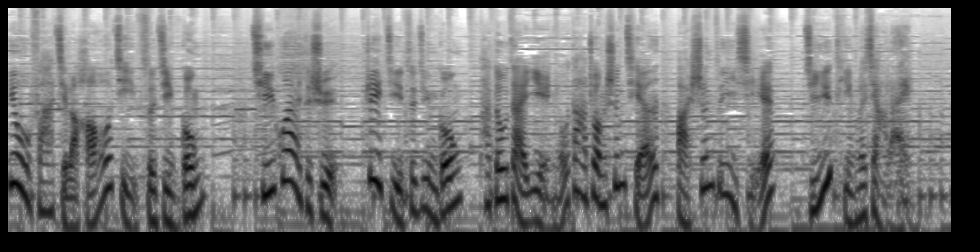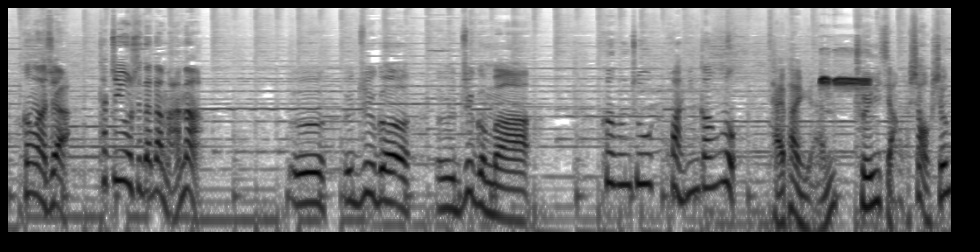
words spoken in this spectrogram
又发起了好几次进攻。奇怪的是，这几次进攻，他都在野牛大壮身前把身子一斜，急停了下来。康老师，他这又是在干嘛呢？呃，这个，呃，这个嘛……哼哼猪话音刚落，裁判员吹响了哨声，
